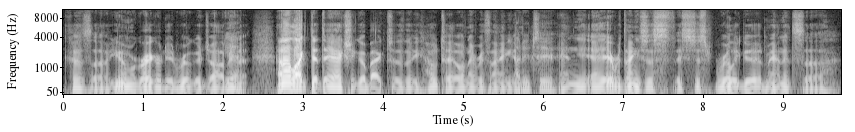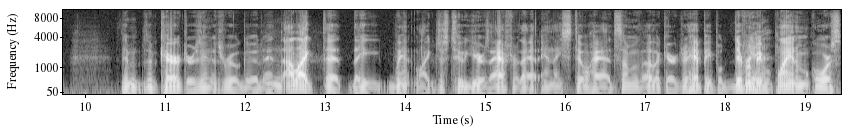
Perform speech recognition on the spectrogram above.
because uh, Ewan McGregor did a real good job in it, and I like that they actually go back to the hotel and everything. I And, do too. and yeah, everything's just it's just really good, man. It's uh, them the characters in it's real good, and I like that they went like just two years after that, and they still had some of the other characters. They had people, different Yeah. people playing them, of course,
